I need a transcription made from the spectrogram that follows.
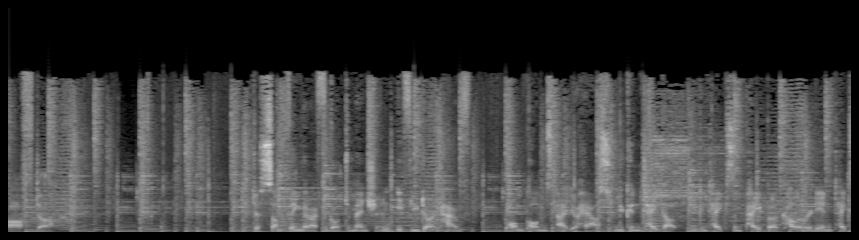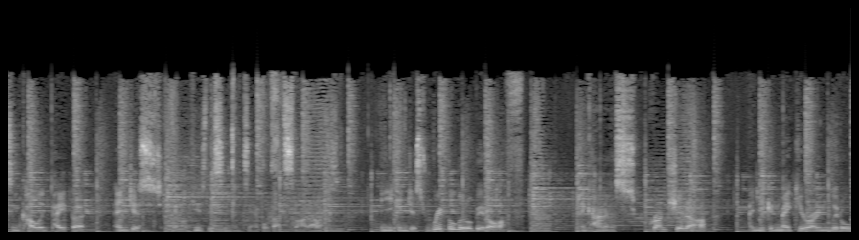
after. Just something that I forgot to mention, if you don't have pom-poms at your house, you can take up, you can take some paper, color it in, take some colored paper and just, yeah, I'll use this as an example, that's smart Alex. And you can just rip a little bit off and kind of scrunch it up and you can make your own little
